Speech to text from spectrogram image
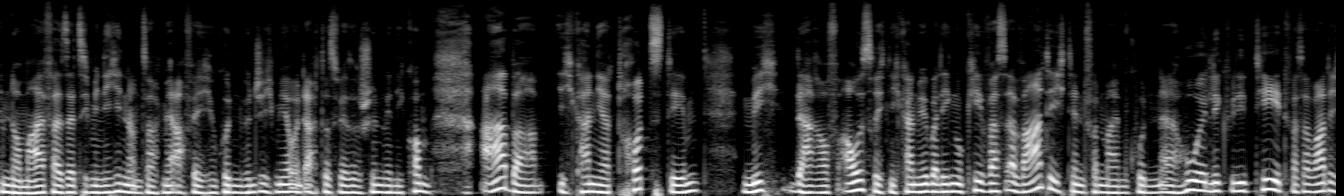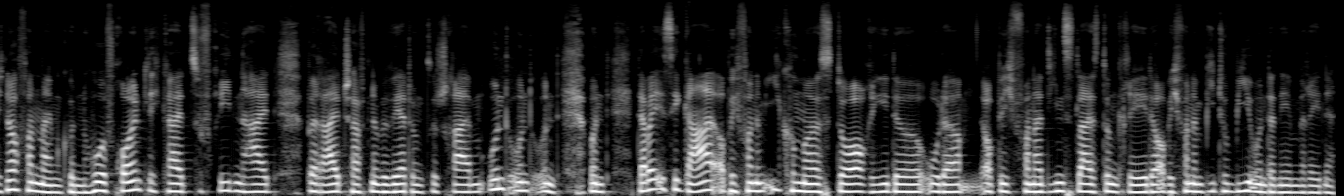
im Normalfall setze ich mich nicht hin und sage mir, ach, welche Kunden wünsche ich mir und ach, das wäre so schön, wenn die kommen. Aber ich kann ja trotzdem mich darauf ausrichten. Ich kann mir überlegen, okay, was erwarte ich denn von meinem Kunden? Äh, hohe Liquidität, was erwarte ich noch von meinem Kunden? Hohe Freundlichkeit, Zufriedenheit, Bereitschaft, eine Bewertung zu schreiben und, und, und. Und dabei ist egal, ob ich von einem E-Commerce-Store rede oder ob ich von einer Dienstleistung rede, ob ich von einem B2B-Unternehmen rede.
